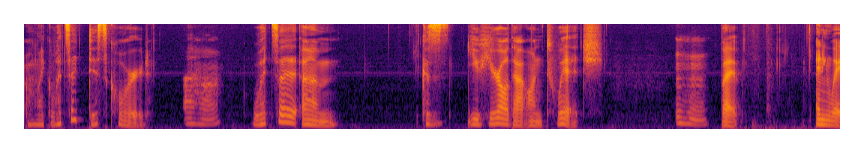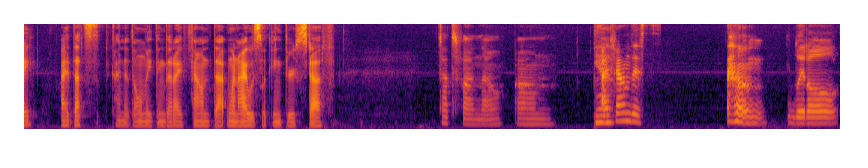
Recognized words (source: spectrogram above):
i'm like what's a discord Uh huh. what's a um because you hear all that on twitch Mm-hmm. but anyway I, that's kind of the only thing that i found that when i was looking through stuff That's fun though. Um, yeah I found this um little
